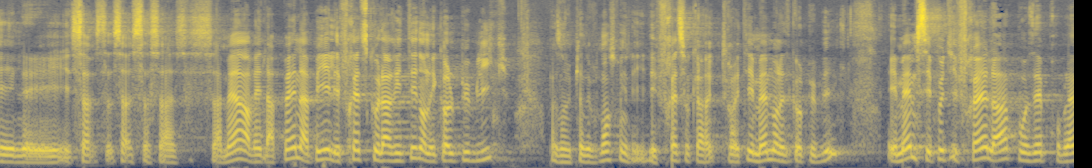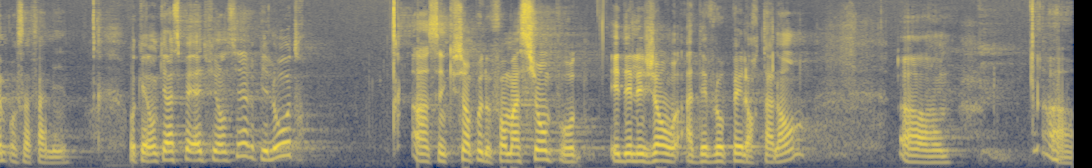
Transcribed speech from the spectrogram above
et sa, mère avait de la peine à payer les frais de scolarité dans l'école publique. Pas dans les pays de développement, il y a des frais de scolarité même dans l'école publique. Et même ces petits frais-là posaient problème pour sa famille. Ok, donc il y a l'aspect aide financière. Et puis l'autre, ah, c'est une question un peu de formation pour aider les gens à développer leur talent. Euh, euh,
